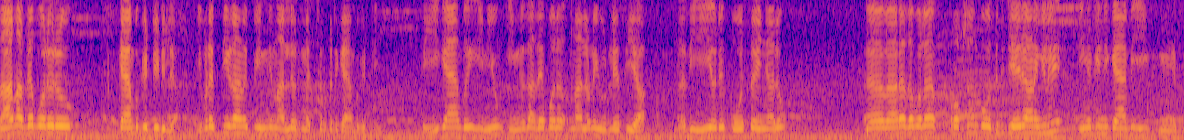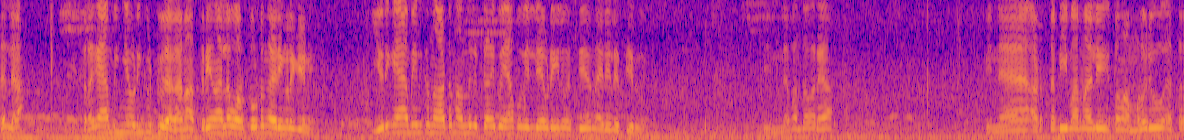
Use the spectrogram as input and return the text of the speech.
സാറിന് അതേപോലെ ഒരു ക്യാമ്പ് കിട്ടിയിട്ടില്ല. ഇവിടെ എത്തിയിട്ടാണ് പിന്നെ നല്ലൊരു മെച്ചപ്പെട്ട ഒരു ക്യാമ്പ് കിട്ടി. അപ്പോൾ ഈ ക്യാമ്പ് ഇനിയും നിങ്ങൾക്ക് അതേപോലെ നല്ലോണം യൂട്ടിലൈസ് ചെയ്യുക അതായത് ഈ ഒരു കോഴ്സ് കഴിഞ്ഞാലും വേറെ അതേപോലെ പ്രൊഫഷണൽ കോഴ്സിൽ ചേരുകയാണെങ്കിൽ നിങ്ങൾക്ക് ഇനി ക്യാമ്പ് ഈ ഇതല്ല. ഇത്ര ക്യാമ്പ് ഇനി എവിടെയും കിട്ടൂല. കാരണം അത്രയും നല്ല വർക്കൗട്ടും കാര്യങ്ങളൊക്കെയാണ്. ഈ ഒരു ക്യാമ്പ് എനിക്ക് നാട്ടിൽ നിന്ന് അന്ന് കിട്ടുകയാണെങ്കിൽ ഇപ്പോൾ ഞാൻ ഇപ്പോൾ വലിയ എവിടെയെങ്കിലും എത്തിയ നിലയിൽ എത്തിയിരുന്നു. പിന്നെ ഇപ്പം എന്താ പറയാ? പിന്നെ അടുത്ത ടീം പറഞ്ഞാൽ ഇപ്പം നമ്മളൊരു എത്ര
